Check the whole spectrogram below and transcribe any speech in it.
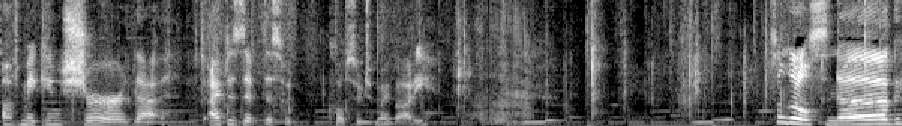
of making sure that I have to zip this closer to my body It's a little snug.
